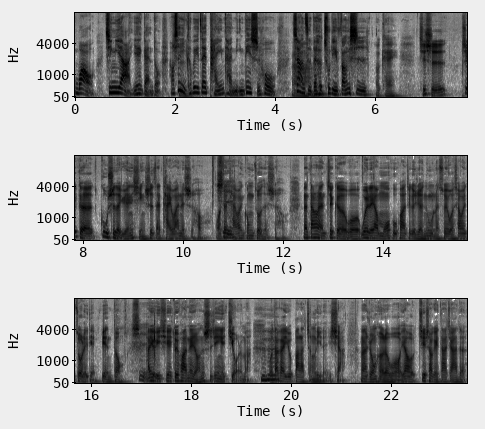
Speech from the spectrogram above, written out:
哇，惊讶也很感动。老师，你可不可以再谈一谈你那时候这样子的处理方式？啊、OK，其实。这个故事的原型是在台湾的时候，我在台湾工作的时候。那当然，这个我为了要模糊化这个人物呢，所以我稍微做了一点变动。是，还有一些对话内容，那时间也久了嘛，嗯、我大概又把它整理了一下，那融合了我要介绍给大家的。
